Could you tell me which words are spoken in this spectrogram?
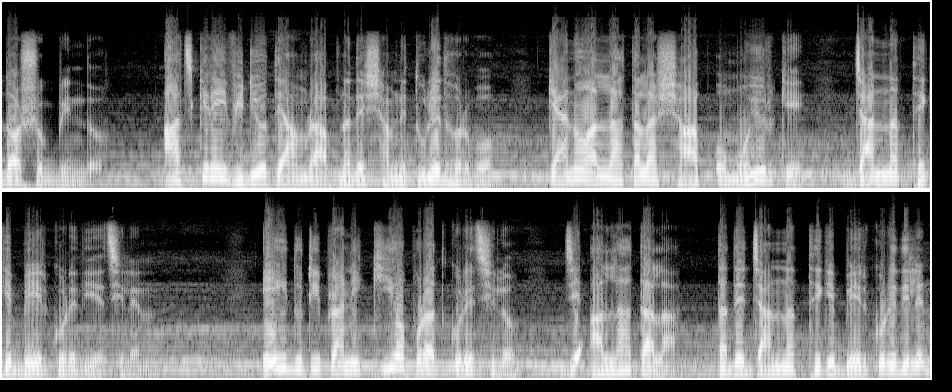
দর্শকবৃন্দ, আজকের এই ভিডিওতে আমরা আপনাদের সামনে তুলে ধরব কেন আল্লাহ তালা সাপ ও ময়ূরকে জান্নাত থেকে বের করে দিয়েছিলেন। এই দুটি প্রাণী কি অপরাধ করেছিল যে আল্লাহ তালা তাদের জান্নাত থেকে বের করে দিলেন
